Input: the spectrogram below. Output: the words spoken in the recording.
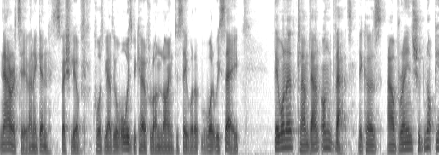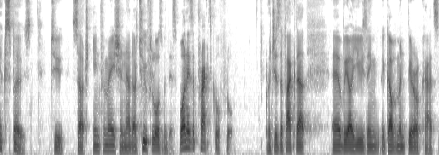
narrative, and again, especially of course, we have to always be careful online to say what what we say. They want to clamp down on that because our brains should not be exposed to such information. Now, there are two flaws with this. One is a practical flaw, which is the fact that uh, we are using the government bureaucrats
